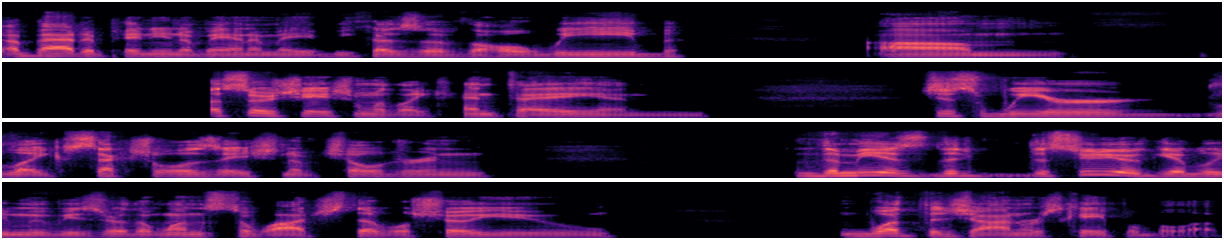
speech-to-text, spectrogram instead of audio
a bad opinion of anime because of the whole weeb um association with like hentai and just weird like sexualization of children the Mia's the the Studio Ghibli movies are the ones to watch that will show you what the genre is capable of.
